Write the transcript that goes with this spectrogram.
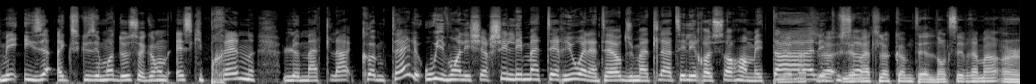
Mais excusez-moi deux secondes, est-ce qu'ils prennent le matelas comme tel ou ils vont aller chercher les matériaux à l'intérieur du matelas, tu sais les ressorts en le métal matelas, et tout le ça? matelas comme tel. Donc, c'est vraiment un...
